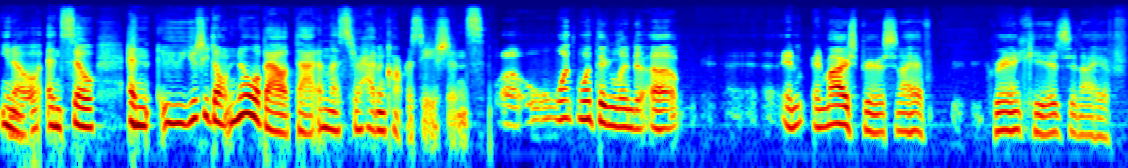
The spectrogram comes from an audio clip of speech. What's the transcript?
you know and so and you usually don't know about that unless you're having conversations uh, one one thing linda uh, in in my experience and i have grandkids, and I have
